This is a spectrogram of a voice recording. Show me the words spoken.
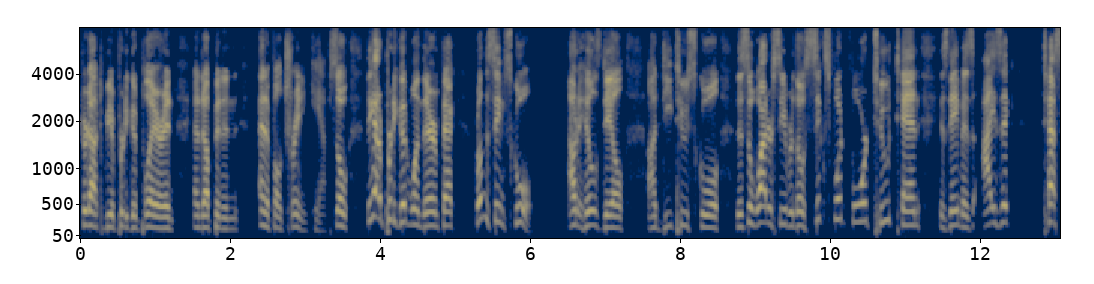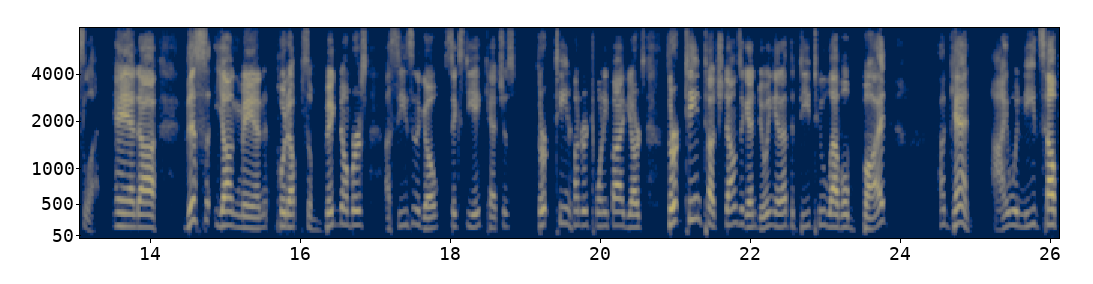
turned out to be a pretty good player and ended up in an NFL training camp. So they got a pretty good one there. In fact, from the same school out at Hillsdale uh, D2 school. This is a wide receiver, though, six foot four, 210. His name is Isaac Tesla. And uh, this young man put up some big numbers a season ago 68 catches, 1,325 yards, 13 touchdowns. Again, doing it at the D2 level. But again, Iowa needs help.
